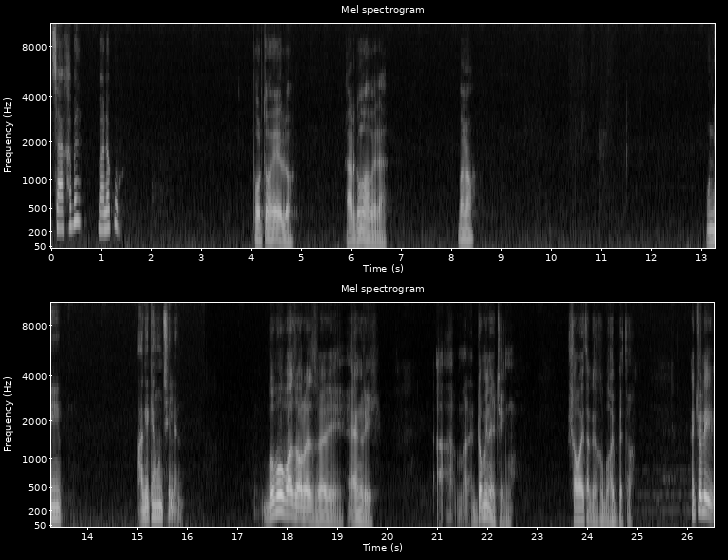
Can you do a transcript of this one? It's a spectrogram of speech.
চা খাবেন বানাবো? পড়তে হয়ে এলো। আর ঘুম হবে না। বানাও উনি আগে কেমন ছিলেন? Bobo ওয়াজ অলওয়েজ angry, uh, মানে ডোমিনেটিং সবাই তাকে খুব ভয় পেত। Actually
